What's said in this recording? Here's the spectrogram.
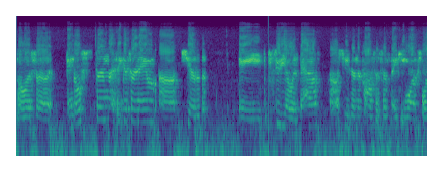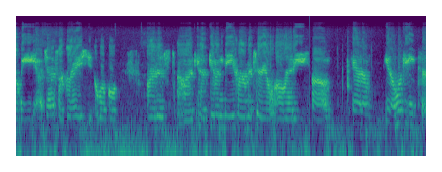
Melissa Engelston, I think is her name. Uh, she has a, a studio in Bath. Uh, she's in the process of making one for me. Uh, Jennifer Gray, she's a local artist, uh, has given me her material already. Um, and I'm, you know, looking to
